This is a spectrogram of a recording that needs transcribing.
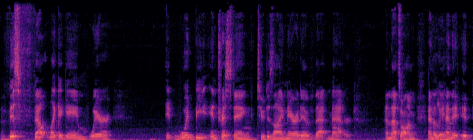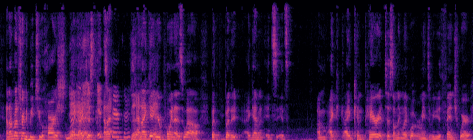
this felt like a game where it would be interesting to design narrative that mattered. And that's all I'm and Okay. and it, it and I'm not trying to be too harsh. No, like I just it's and I- fair criticism. and I get Yeah. your point as well. But but it, again, it's it's I'm, I, I compare it to something like What Remains of Edith Finch, where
